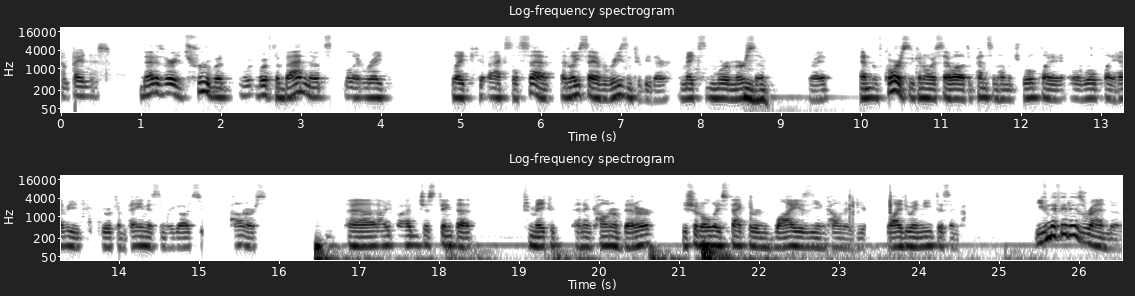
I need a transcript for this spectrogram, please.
campaign is. That is very true, but w- with the bandits, like right, like Axel said, at least they have a reason to be there. It makes it more immersive, mm-hmm. right? And of course, you can always say, well, it depends on how much roleplay or roleplay heavy your campaign is in regards to encounters. Uh, I I just think that to make an encounter better, you should always factor in why is the encounter here? Why do I need this encounter? Even if it is random,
